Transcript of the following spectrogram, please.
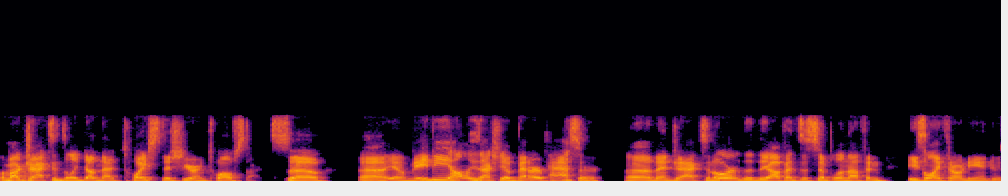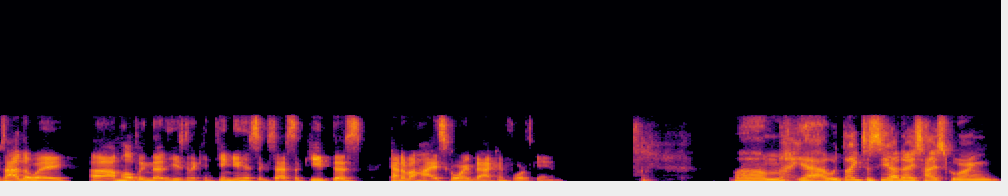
Lamar Jackson's only done that twice this year in twelve starts. So uh, you know maybe Huntley's actually a better passer uh, than Jackson, or the, the offense is simple enough and he's only thrown to Andrews. Either way, uh, I'm hoping that he's going to continue his success to keep this kind of a high scoring back and forth game. Um, yeah, I would like to see a nice high scoring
